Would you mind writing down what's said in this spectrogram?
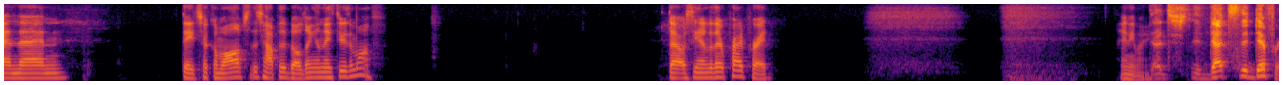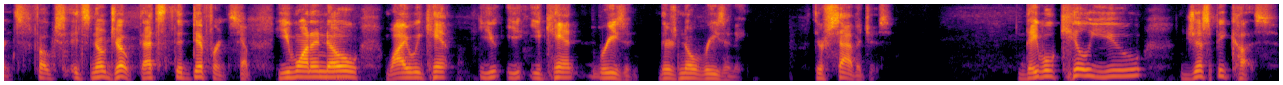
And then they took them all up to the top of the building and they threw them off. That was the end of their pride parade. Anyway. That's that's the difference, folks. It's no joke. That's the difference. You want to know why we can't you, you you can't reason. There's no reasoning. They're savages. They will kill you just because.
